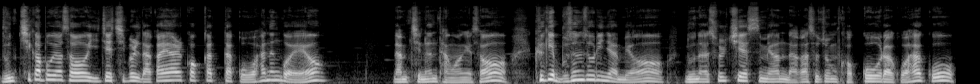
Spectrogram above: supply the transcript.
눈치가 보여서 이제 집을 나가야 할 것 같다고 하는 거예요. 남친은 당황해서 그게 무슨 소리냐며 누나 술 취했으면 나가서 좀 걷고 오라고 하고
